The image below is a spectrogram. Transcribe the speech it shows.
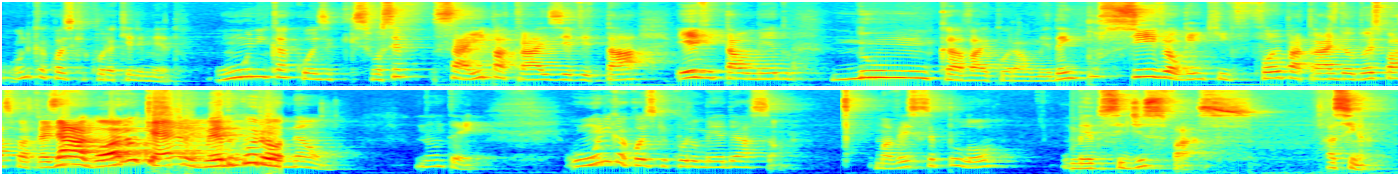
A única coisa que cura aquele medo única coisa que se você sair para trás e evitar, evitar o medo, nunca vai curar o medo. É impossível alguém que foi para trás, deu dois passos para trás, ah, agora eu quero, o medo curou. Não, não tem. A única coisa que cura o medo é a ação. Uma vez que você pulou, o medo se desfaz. Assim, ó.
